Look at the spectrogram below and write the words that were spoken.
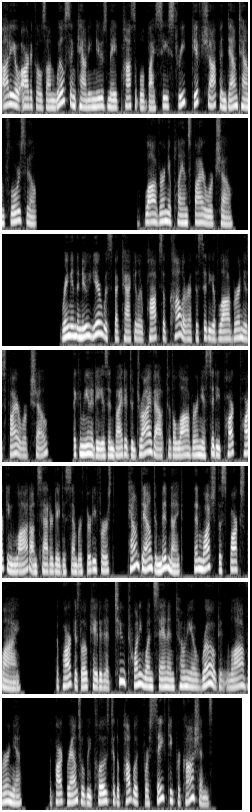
Audio articles on Wilson County News made possible by C Street Gift Shop in downtown Floresville. La Vernia plans fireworks show. Ring in the new year with spectacular pops of color at the City of La Vernia's fireworks show. The community is invited to drive out to the La Vernia City Park parking lot on Saturday, December 31st, count down to midnight, then watch the sparks fly. The park is located at 221 San Antonio Road in La Vernia. The park grounds will be closed to the public for safety precautions.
